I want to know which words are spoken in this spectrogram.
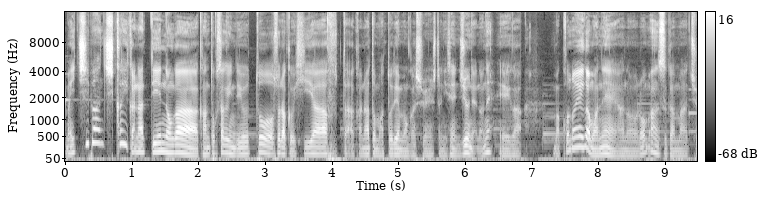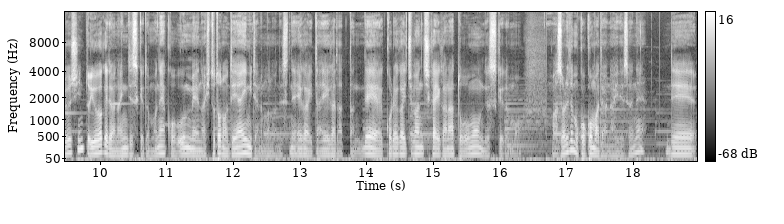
まあ、一番近いかなっていうのが監督作品で言うと、おそらくヒアアフターかなとマット・デーモンが主演した2010年のね、映画。まあ、この映画もね、あの、ロマンスがまあ中心というわけではないんですけどもね、こう、運命の人との出会いみたいなものをですね、描いた映画だったんで、これが一番近いかなと思うんですけども、まあ、それでもここまではないですよね。で、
